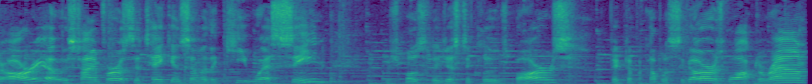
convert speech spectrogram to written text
after Aria, it was time for us to take in some of the Key West scene, which mostly just includes bars. Picked up a couple of cigars, walked around,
